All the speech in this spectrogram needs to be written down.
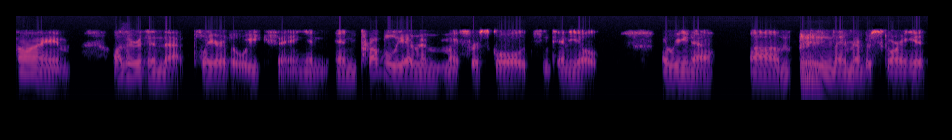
time, other than that Player of the Week thing, and and probably I remember my first goal at Centennial Arena um, I remember scoring it.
